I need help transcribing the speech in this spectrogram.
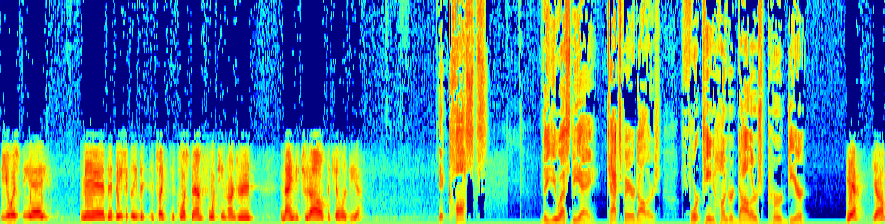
The USDA, man, they basically it's like it costs them fourteen hundred and ninety-two dollars to kill a deer. It costs the USDA taxpayer dollars fourteen hundred dollars per deer. Yeah, yeah.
